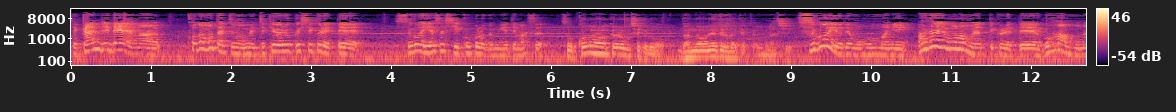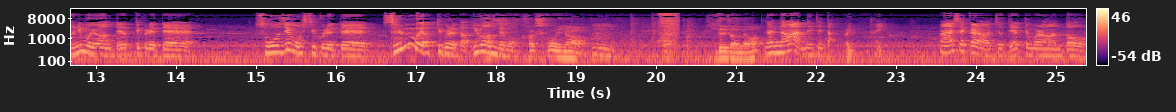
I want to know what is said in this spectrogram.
て感じでまあ子供たちもめっちゃ協力してくれてすごい優しい心が見えてます。そう子供は協力したけど旦那は寝てるだけやったらしい。すごいよでもほんまに。洗い物もやってくれてご飯も何も言わんとやってくれて掃除もしてくれて全部やってくれた。言わんでも。賢いな。うん。で旦那は？旦那は寝てた。はい。はいまあ明日からはちょっとやってもらわんと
